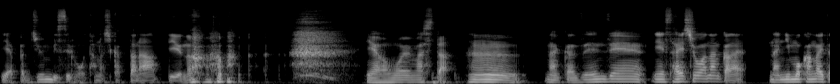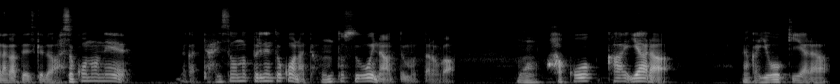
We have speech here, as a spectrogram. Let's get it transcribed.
やっぱ準備する方楽しかったなっていうの いや、思いました。うん。なんか全然、ね、最初はなんか何も考えてなかったですけど、あそこのね、なんかダイソーのプレゼントコーナーってほんとすごいなって思ったのが、もう箱かやら、なんか容器やら、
